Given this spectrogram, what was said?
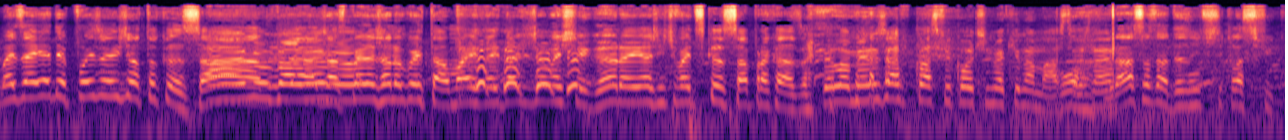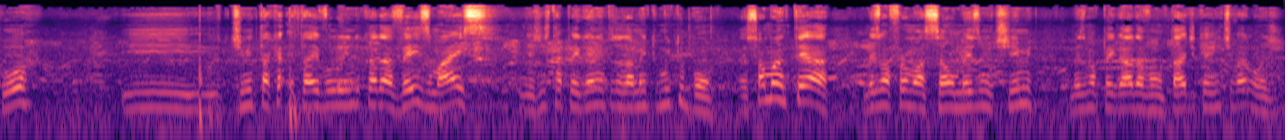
Mas aí depois eu já tô cansado, Ah, dá, já, já as pernas já não aguentam mais, a idade já vai chegando, aí a gente vai descansar pra casa. Pelo menos já classificou o time aqui na Masters, né? Graças a Deus a gente se classificou e o time tá, tá evoluindo cada vez mais e a gente tá pegando um entrosamento muito bom. É só manter a mesma formação, o mesmo time, a mesma pegada à vontade que a gente vai longe.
